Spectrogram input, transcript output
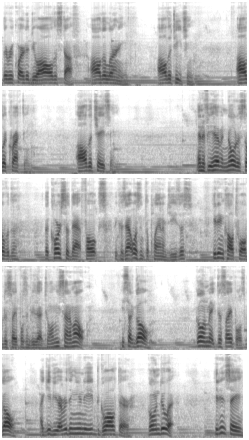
They're required to do all the stuff, all the learning, all the teaching, all the correcting, all the chasing. And if you haven't noticed over the, the course of that, folks, because that wasn't the plan of Jesus, he didn't call 12 disciples and do that to them. He sent them out. He said, Go. Go and make disciples. Go. I give you everything you need to go out there. Go and do it. He didn't say,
